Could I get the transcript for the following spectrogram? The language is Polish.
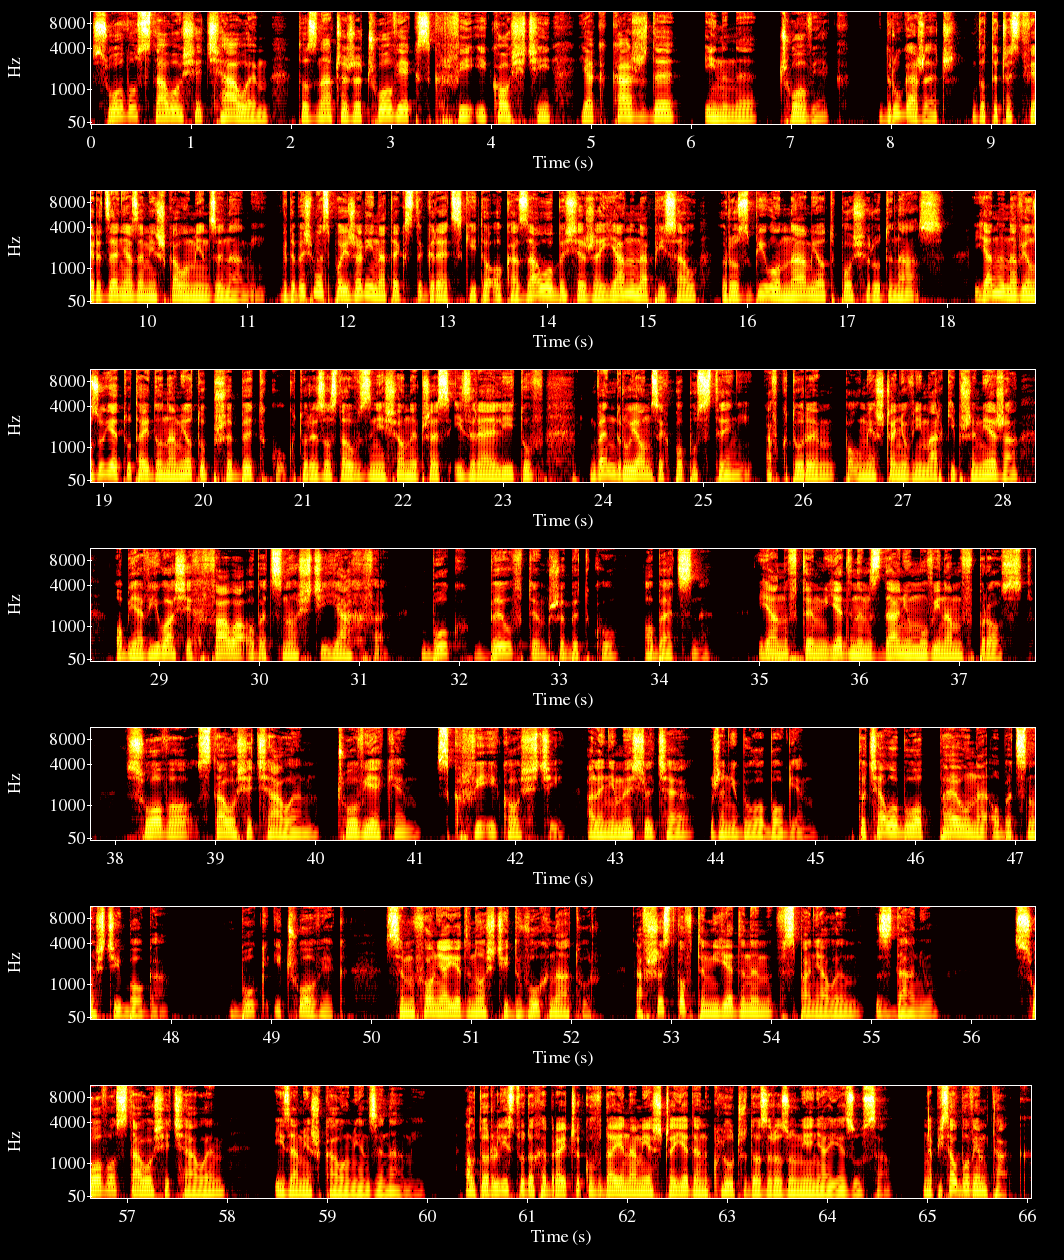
Słowo stało się ciałem, to znaczy, że człowiek z krwi i kości, jak każdy inny człowiek. Druga rzecz dotyczy stwierdzenia zamieszkało między nami. Gdybyśmy spojrzeli na tekst grecki, to okazałoby się, że Jan napisał rozbiło namiot pośród nas. Jan nawiązuje tutaj do namiotu przybytku, który został wzniesiony przez Izraelitów wędrujących po pustyni, a w którym po umieszczeniu w nim Arki Przymierza objawiła się chwała obecności Jahwe. Bóg był w tym przybytku obecny. Jan w tym jednym zdaniu mówi nam wprost: Słowo stało się ciałem, człowiekiem, z krwi i kości, ale nie myślcie, że nie było Bogiem. To ciało było pełne obecności Boga. Bóg i człowiek, symfonia jedności dwóch natur, a wszystko w tym jednym wspaniałym zdaniu. Słowo stało się ciałem i zamieszkało między nami. Autor listu do Hebrajczyków daje nam jeszcze jeden klucz do zrozumienia Jezusa. Napisał bowiem tak:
